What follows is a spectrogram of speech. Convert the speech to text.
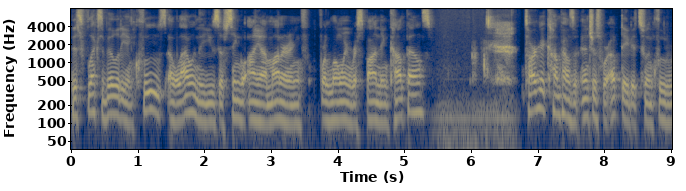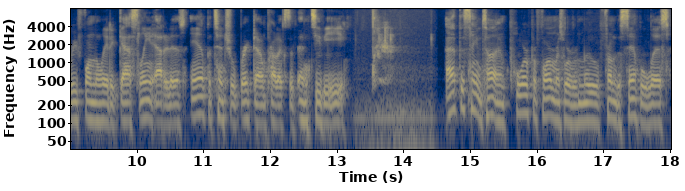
This flexibility includes allowing the use of single ion monitoring for lowering responding compounds. Target compounds of interest were updated to include reformulated gasoline additives and potential breakdown products of MTBE. At the same time, poor performers were removed from the sample list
